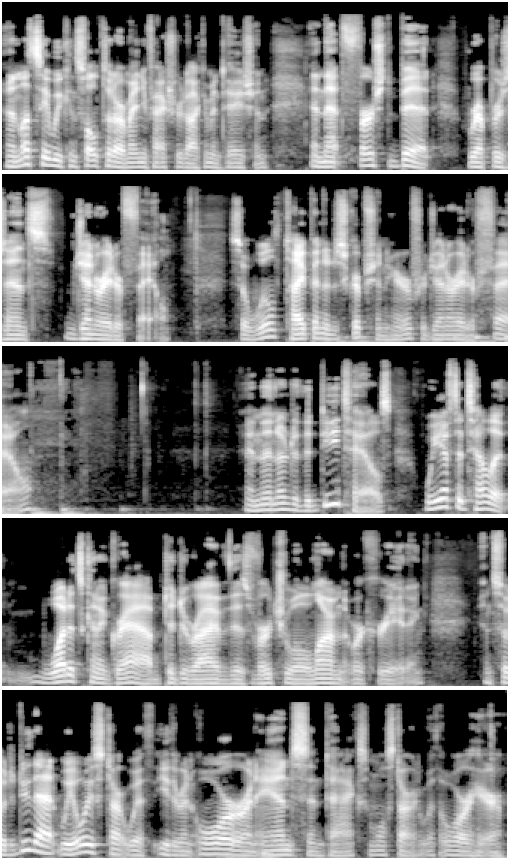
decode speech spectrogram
And let's say we consulted our manufacturer documentation and that first bit represents generator fail. So we'll type in a description here for generator fail. And then under the details, we have to tell it what it's going to grab to derive this virtual alarm that we're creating. And so to do that, we always start with either an OR or an AND syntax, and we'll start with OR here.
